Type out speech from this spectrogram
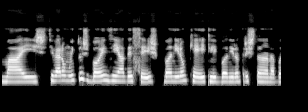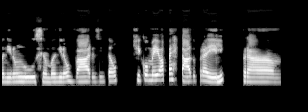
Mas tiveram muitos bans em ADCs. Baniram Caitlyn, baniram Tristana, baniram Lucian, baniram vários. Então ficou meio apertado para ele para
